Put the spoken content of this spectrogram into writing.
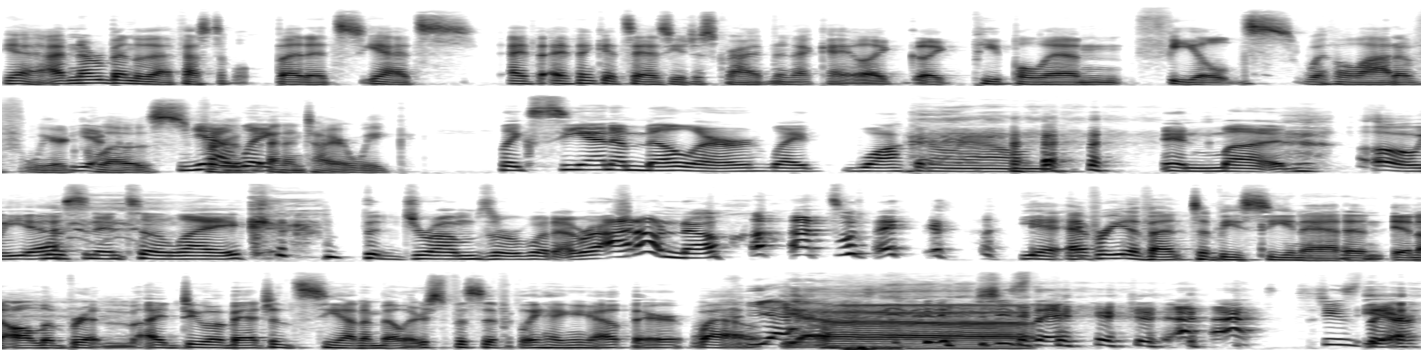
Yeah, I've never been to that festival, but it's yeah, it's I, I think it's as you described, Naneke, like like people in fields with a lot of weird Yeah. clothes Yeah, for like- an entire week. Like Sienna Miller, like walking around in mud, Oh yeah, listening to like the drums or whatever. I don't know. That's what I. yeah. Every event to be seen at in, in all of Britain, I do imagine Sienna Miller specifically hanging out there. Wow. Yeah. Uh, She's there. She's there.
